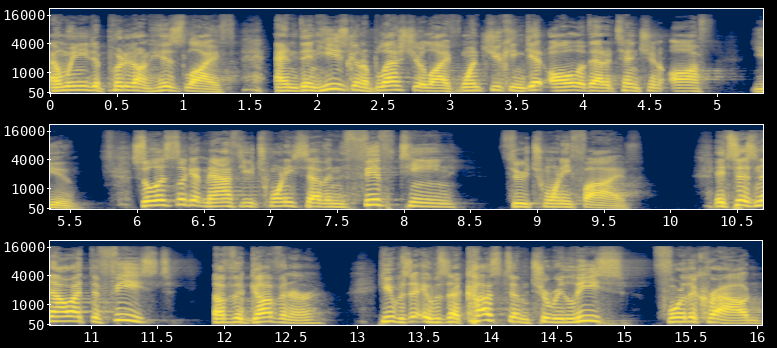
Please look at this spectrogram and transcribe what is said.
and we need to put it on his life. And then he's to bless your life once you can get all of that attention off you. So let's look at Matthew 27 15 through 25. It says, Now at the feast of the governor, he was, it was accustomed to release for the crowd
